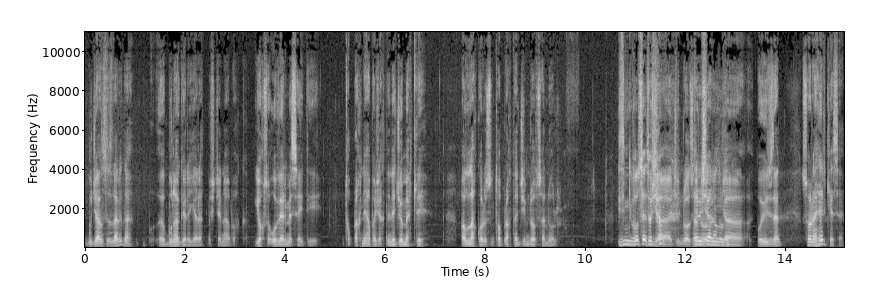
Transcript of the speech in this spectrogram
bu cansızları da e, buna göre yaratmış Cenab-ı Hak. Yoksa o vermeseydi toprak ne yapacaktı? Ne cömertli. Allah korusun toprakta cimri olsa ne olur? Bizim gibi olsaydı hocam ya cimri olsa ne olur? olurdu. Ya o yüzden sonra herkese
